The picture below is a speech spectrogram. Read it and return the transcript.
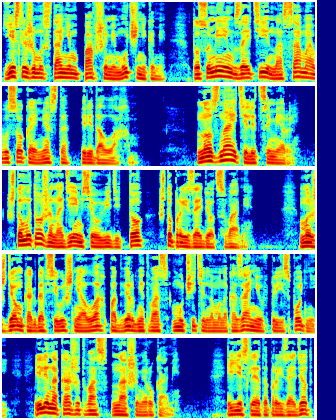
Если же мы станем павшими мучениками, то сумеем взойти на самое высокое место перед Аллахом. Но знайте, лицемеры, что мы тоже надеемся увидеть то, что произойдет с вами. Мы ждем, когда Всевышний Аллах подвергнет вас мучительному наказанию в преисподней – или накажет вас нашими руками. И если это произойдет,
